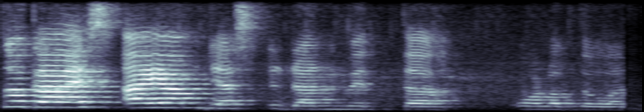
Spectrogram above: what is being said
So guys, I am just done with the all of the work.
